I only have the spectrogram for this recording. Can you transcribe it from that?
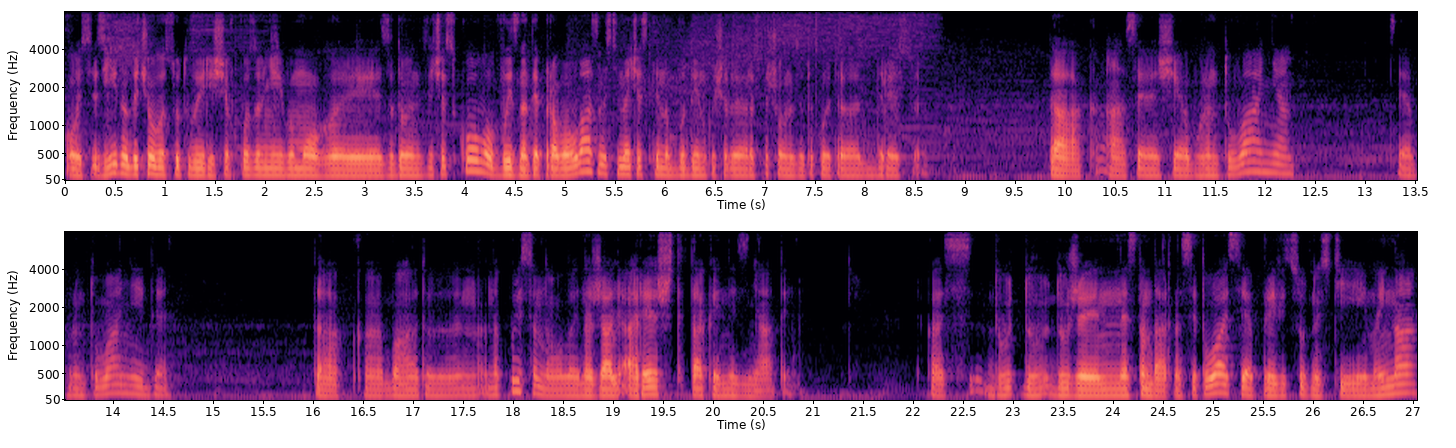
Ось, згідно до чого суд вирішив позовні вимоги задовольнити частково, визнати право власності на частину будинку, що розташований за такою то адресою. Так, а це ще обґрунтування. Це обґрунтування йде. Так, е, багато написано, але, на жаль, арешт так і не знятий. ду- дуже нестандартна ситуація при відсутності майна,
